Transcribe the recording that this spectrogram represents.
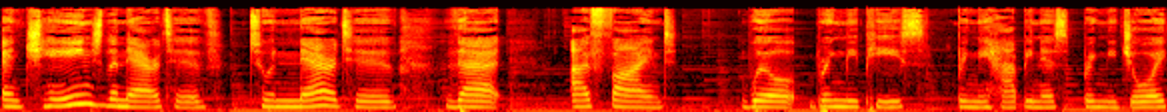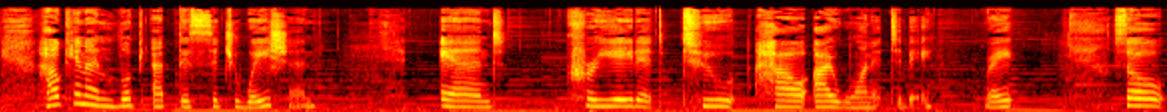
and change the narrative to a narrative that I find will bring me peace, bring me happiness, bring me joy? How can I look at this situation and create it to how I want it to be, right? So,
